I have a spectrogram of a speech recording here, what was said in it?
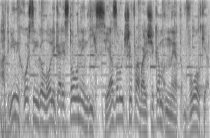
Админы хостинга Лолик арестованы, их связывают шифровальщиком NetWalker.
